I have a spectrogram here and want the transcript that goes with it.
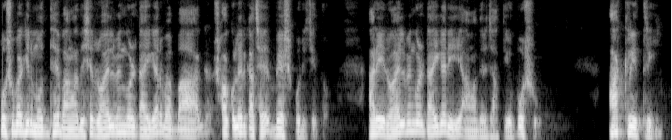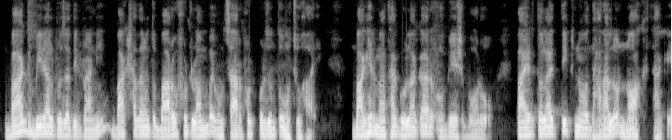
পশু পাখির মধ্যে বাংলাদেশের রয়্যাল বেঙ্গল টাইগার বা বাঘ সকলের কাছে বেশ পরিচিত। আর এই রয়্যাল বেঙ্গল টাইগারই আমাদের জাতীয় পশু। আকৃতি। বাঘ বিড়াল প্রজাতির প্রাণী। বাঘ সাধারণত বারো ফুট লম্বা এবং চার ফুট পর্যন্ত উঁচু হয়। বাঘের মাথা গোলাকার ও বেশ বড়। পায়ের তলায় তীক্ষ্ণ ধারালো নখ থাকে।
